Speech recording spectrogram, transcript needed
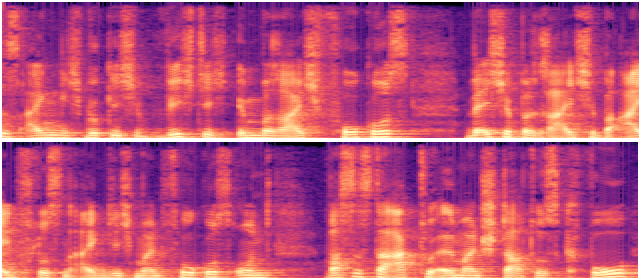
ist eigentlich wirklich wichtig im Bereich Fokus? Welche Bereiche beeinflussen eigentlich meinen Fokus? Und was ist da aktuell mein Status quo?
